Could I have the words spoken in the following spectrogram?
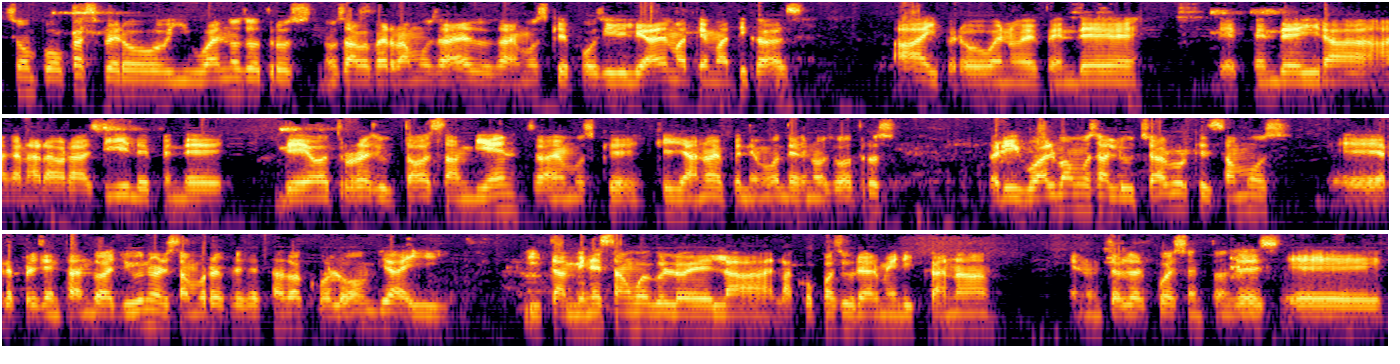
son pocas, pero igual nosotros nos aferramos a eso. Sabemos que posibilidades matemáticas hay, pero bueno, depende, depende de ir a, ganar a Brasil, depende de otros resultados también. Sabemos que, que ya no dependemos de nosotros, pero igual vamos a luchar porque estamos eh, representando a Junior, estamos representando a Colombia y, y también está en juego de la, la Copa Suramericana en un tercer puesto. Entonces, eh,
